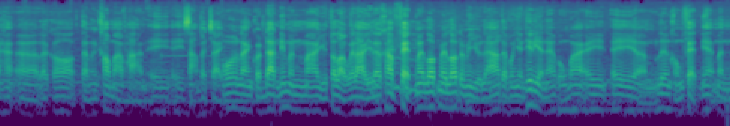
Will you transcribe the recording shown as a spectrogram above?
นะฮะเอ่อแล้วก็แต่มันเข้ามาผ่านไอ้ไอ้สามปัจจัยโอ้แรงกดดันที่มันมาอยู่ตลอดเวลาอยู่แล้วครับเฟดไม่ลดไม่ลดมันมีอยู่แล้ว แต่ผมอย่างที่เรียนนะผมว่าไอ้ไอ้เอิ่มเรื่องของเฟดเนี่ยมัน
